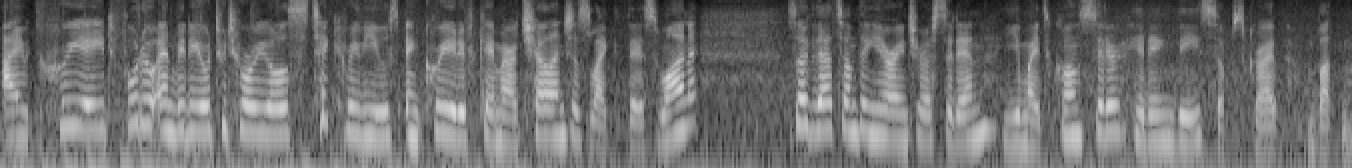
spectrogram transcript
I create photo and video tutorials, tech reviews and creative camera challenges like this one. So if that's something you're interested in, you might consider hitting the subscribe button.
